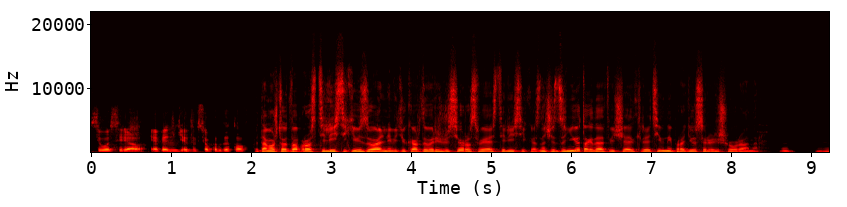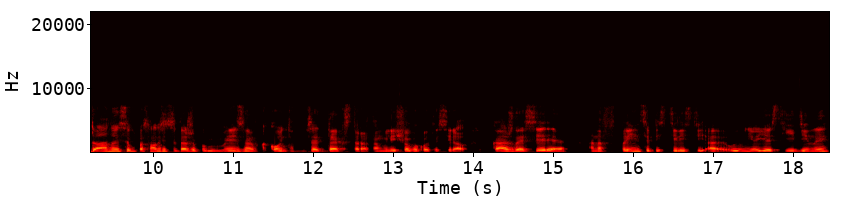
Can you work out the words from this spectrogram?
всего сериала. И опять-таки mm-hmm. это все подготовка. Потому что вот вопрос стилистики визуальной, ведь у каждого режиссера своя стилистика. Значит, за нее тогда отвечает креативный продюсер или шоураннер? Да, но если вы посмотрите даже, я не знаю, какой-нибудь там взять Декстера там, или еще какой-то сериал, каждая серия, она в принципе стилисти... А, у нее есть единый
